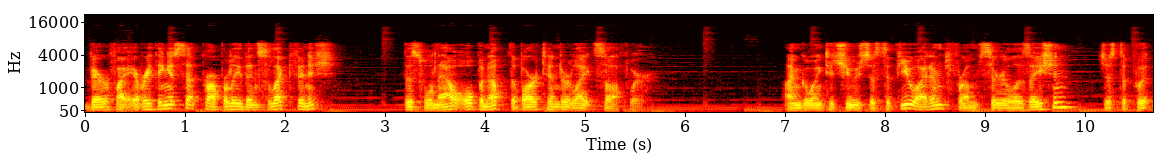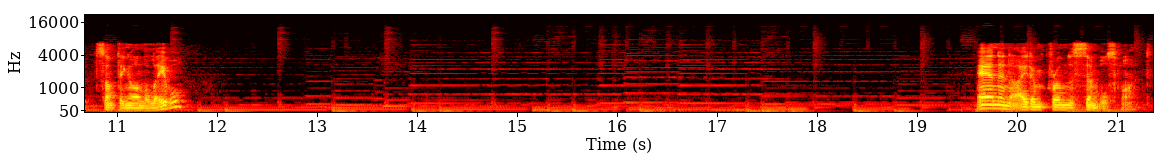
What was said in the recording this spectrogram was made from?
Verify everything is set properly, then select Finish. This will now open up the Bartender Lite software. I'm going to choose just a few items from serialization just to put something on the label. And an item from the symbols font.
